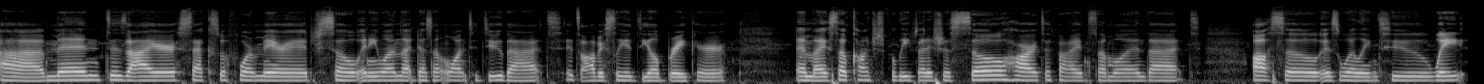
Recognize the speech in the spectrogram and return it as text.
uh, men desire sex before marriage. So, anyone that doesn't want to do that, it's obviously a deal breaker. And my subconscious belief that it's just so hard to find someone that also is willing to wait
